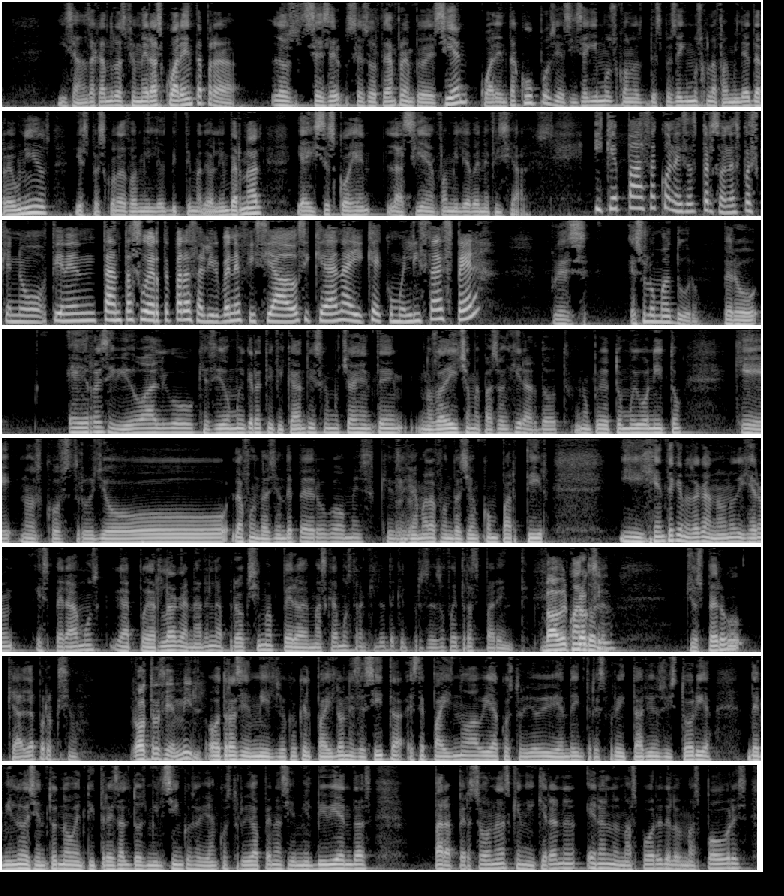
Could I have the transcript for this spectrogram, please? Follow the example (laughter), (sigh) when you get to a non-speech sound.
Y se van sacando las primeras 40 para... Los, se, sortean, por ejemplo, de 100, 40 cupos y así seguimos con los, después seguimos con las familias de reunidos y después con las familias víctimas de ola invernal y ahí se escogen las 100 familias beneficiadas. ¿Y qué pasa con esas personas pues que no tienen tanta suerte para salir beneficiados y quedan ahí que como en lista de espera? Pues eso es lo más duro, pero he recibido algo que ha sido muy gratificante y es que mucha gente nos ha dicho, me pasó en Girardot, en un proyecto muy bonito que nos construyó la fundación de Pedro Gómez, que se llama la Fundación Compartir, y gente que nos ganó nos dijeron, esperamos poderla ganar en la próxima, pero además quedamos tranquilos de que el proceso fue transparente. ¿Va a haber la- Yo espero que haya próxima Otras 100 mil. otras 100 mil. Yo creo que el país lo necesita. Este país no había construido vivienda de interés prioritario en su historia. De 1993 al 2005 se habían construido apenas 100 mil viviendas para personas que ni siquiera eran, eran los más pobres de los más pobres.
